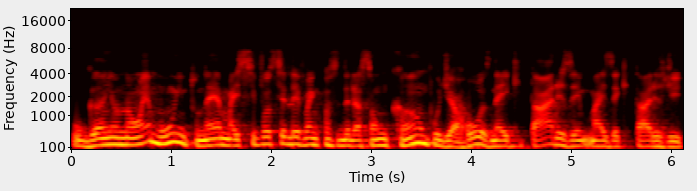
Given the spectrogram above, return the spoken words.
o ganho não é muito, né? Mas se você levar em consideração um campo de arroz, né, hectares e mais hectares de,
